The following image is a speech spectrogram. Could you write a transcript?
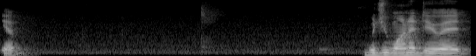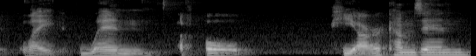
yep. Would you want to do it like when a full PR comes in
